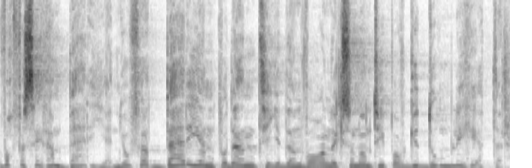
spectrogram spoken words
Varför säger han bergen? Jo, för att bergen på den tiden var liksom någon typ av gudomligheter.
